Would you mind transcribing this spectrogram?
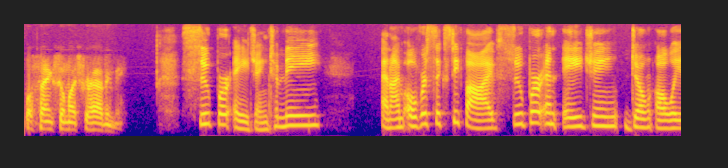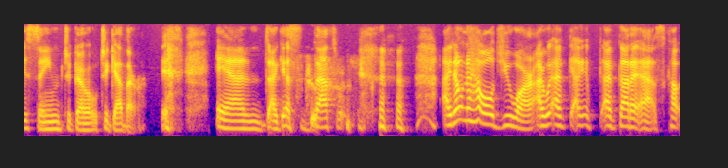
Well, thanks so much for having me. Super aging. To me, and I'm over 65, super and aging don't always seem to go together. and I guess that's what I don't know how old you are. I, have I've got to ask. How,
